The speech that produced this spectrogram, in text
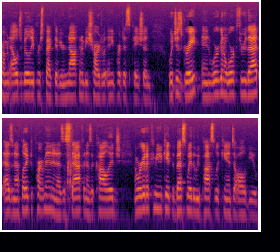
from an eligibility perspective. You're not going to be charged with any participation, which is great. And we're going to work through that as an athletic department and as a staff and as a college. And we're going to communicate the best way that we possibly can to all of you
